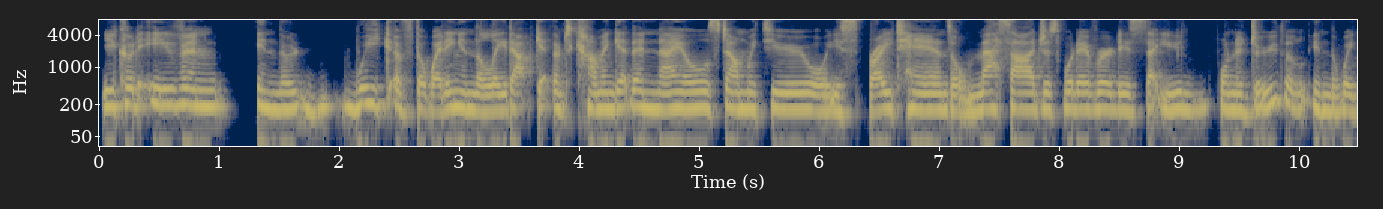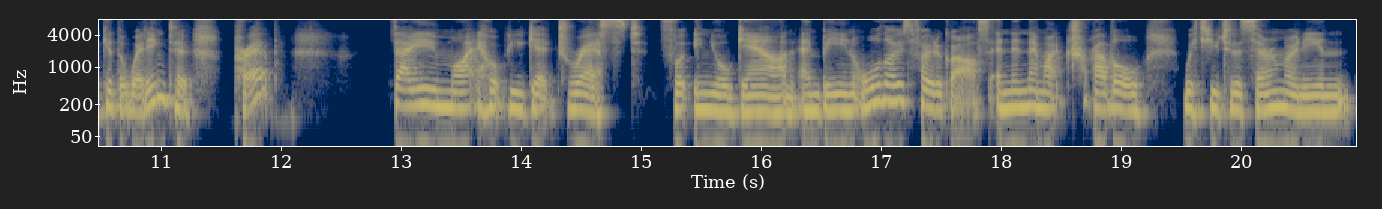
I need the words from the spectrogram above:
You could even, in the week of the wedding, in the lead up, get them to come and get their nails done with you, or your spray tans or massages, whatever it is that you want to do the, in the week of the wedding to prep. They might help you get dressed for in your gown and be in all those photographs. And then they might travel with you to the ceremony in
